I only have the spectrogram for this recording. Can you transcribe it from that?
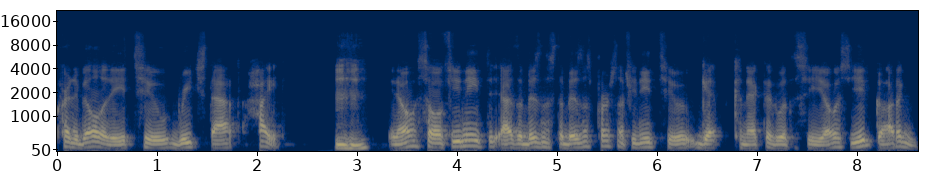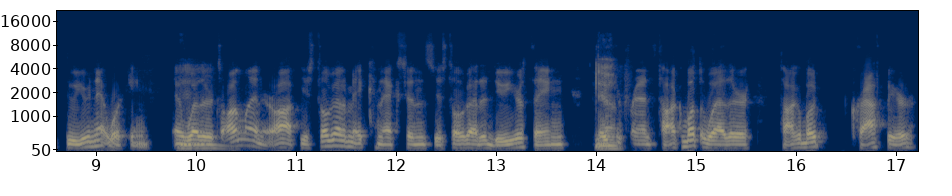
credibility to reach that height. Mm-hmm. You know, so if you need to, as a business to business person, if you need to get connected with the CEOs, you've got to do your networking. And whether it's mm. online or off, you still got to make connections. You still got to do your thing, make yeah. your friends, talk about the weather, talk about craft beer.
